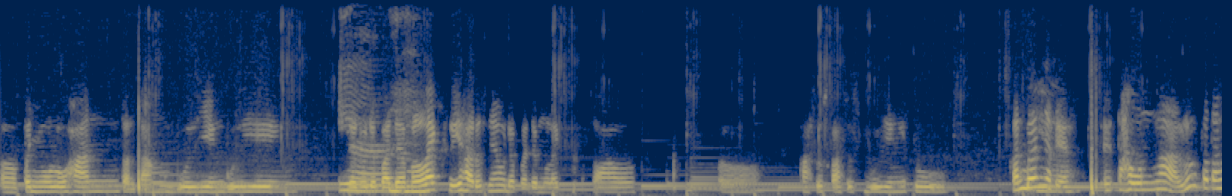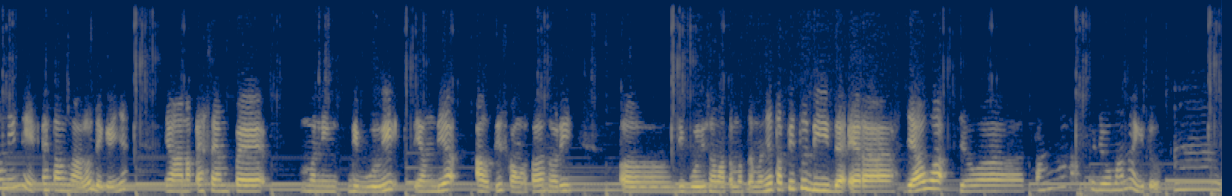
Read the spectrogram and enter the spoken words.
uh, penyuluhan tentang bullying bullying dan Iya. udah pada melek sih harusnya udah pada melek soal uh, kasus-kasus bullying itu kan banyak Iya. ya eh tahun lalu apa tahun ini eh tahun lalu deh kayaknya yang anak SMP mening dibully yang dia autis kalau nggak salah sorry. Uh, dibully sama teman-temannya tapi itu di daerah Jawa Jawa Tengah atau Jawa mana gitu. Hmm,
